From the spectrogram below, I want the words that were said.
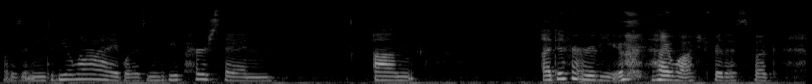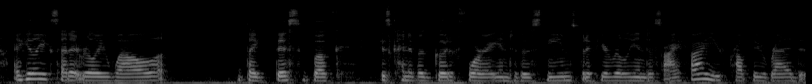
what does it mean to be alive? What does it mean to be a person? Um, a different review that I watched for this book, I feel like said it really well. Like this book is kind of a good foray into those themes, but if you're really into sci-fi, you've probably read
